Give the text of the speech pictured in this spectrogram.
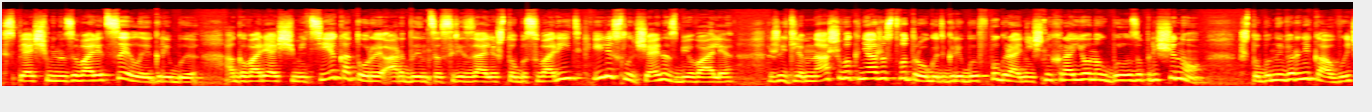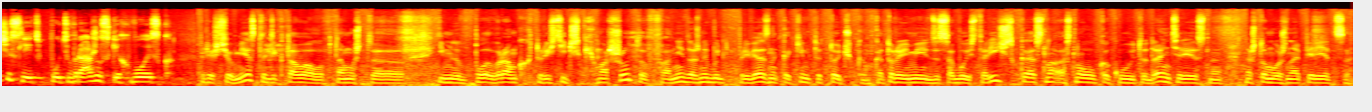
Спящими называли целые грибы, а говорящими те, которые ордынцы срезали, чтобы сварить или случайно сбивали. Жителям нашего княжества трогать грибы в пограничных районах было запрещено, чтобы наверняка вычислить путь вражеских войск. Прежде всего, место диктовало, потому что именно в рамках туристических маршрутов они должны быть привязаны к каким-то точкам, которые имеют за собой историческую основу какую-то, да, интересно, на что можно опереться.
